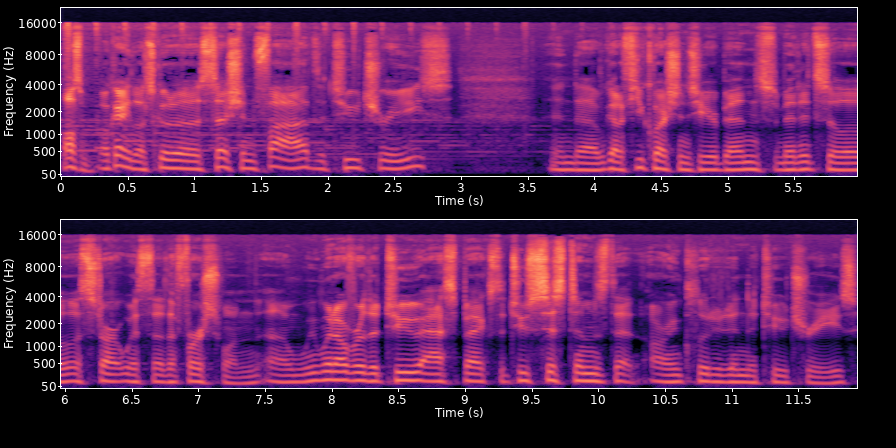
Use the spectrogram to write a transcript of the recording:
Awesome. Okay, let's go to session five the two trees. And uh, we've got a few questions here, Ben, submitted. So let's start with uh, the first one. Uh, we went over the two aspects, the two systems that are included in the two trees.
